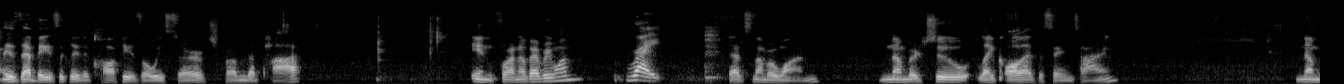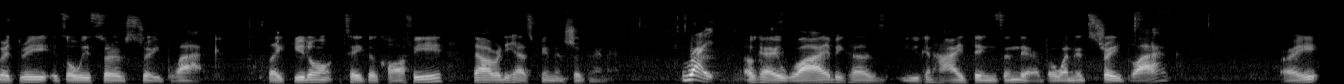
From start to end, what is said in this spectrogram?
Is that basically the coffee is always served from the pot in front of everyone? Right. That's number one. Number two, like all at the same time. Number three, it's always served straight black. Like you don't take a coffee that already has cream and sugar in it. Right. Okay, why? Because you can hide things in there. But when it's straight black, right?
